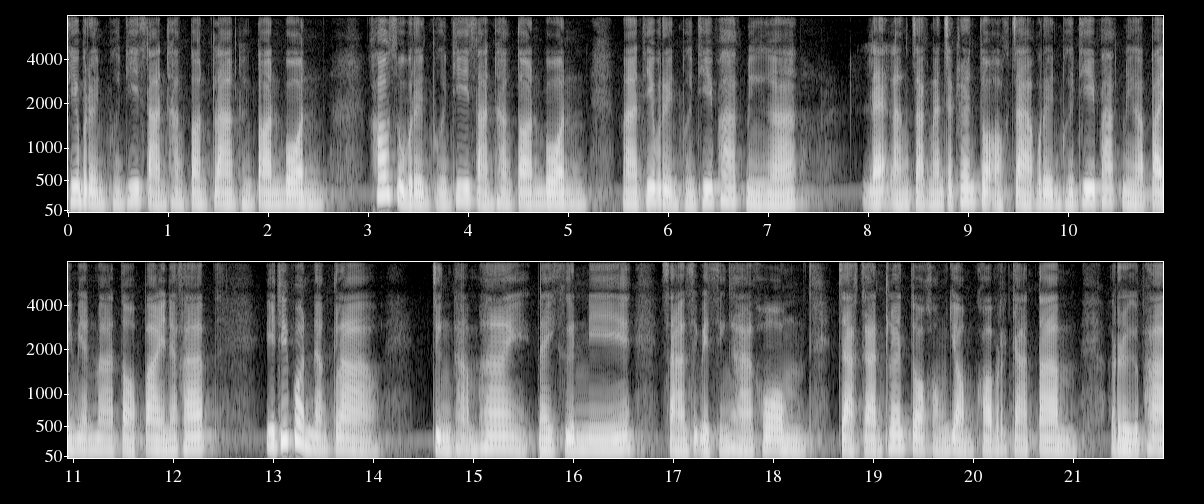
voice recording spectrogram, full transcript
ที่บริเวณพื้นที่สานทางตอนกลางถึงตอนบน เข้าสู่บริเวณพื้นที่สานทางตอนบน มาที่บริเวณพื้นที่ภาคเหนือ และหลังจากนั้นจะเคลื่อนตัวออกจากบริเวณพื้นที่ภาคเหนือไปเมียนมาต่อไปนะครับ อิทธิพลดังกล่าวจึงทำให้ในคืนนี้ 31 สิงหาคม จากการเคลื่อนตัวของหย่อมความกดอากาศต่ำหรือพา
